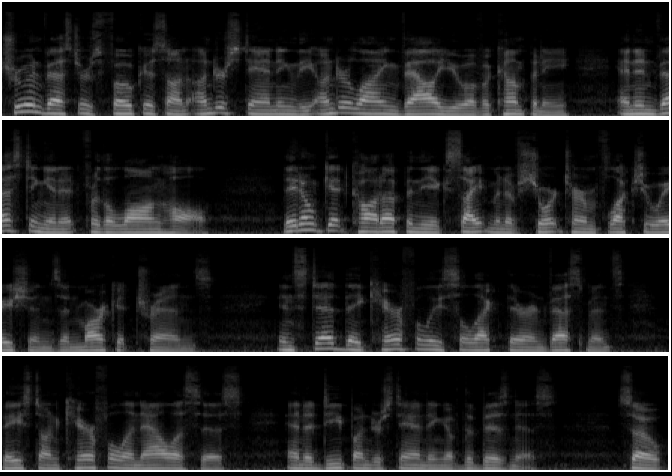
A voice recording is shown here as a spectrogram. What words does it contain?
True investors focus on understanding the underlying value of a company and investing in it for the long haul. They don't get caught up in the excitement of short term fluctuations and market trends. Instead, they carefully select their investments based on careful analysis and a deep understanding of the business. So,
